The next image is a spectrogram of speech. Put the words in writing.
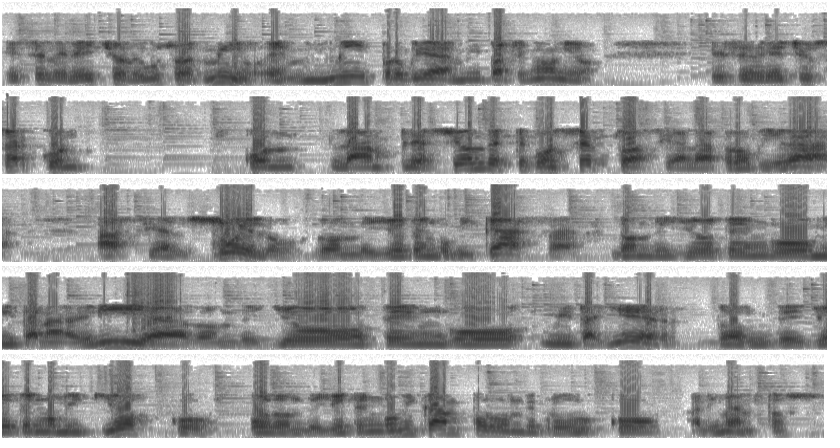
ese derecho de uso es mío, es mi propiedad, es mi patrimonio. Ese derecho de usar con, con la ampliación de este concepto hacia la propiedad, hacia el suelo, donde yo tengo mi casa, donde yo tengo mi panadería, donde yo tengo mi taller, donde yo tengo mi kiosco o donde yo tengo mi campo donde produzco alimentos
